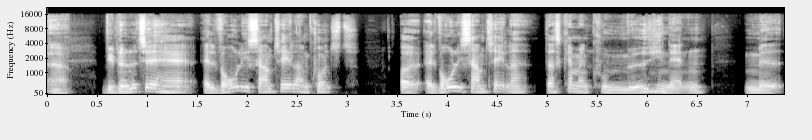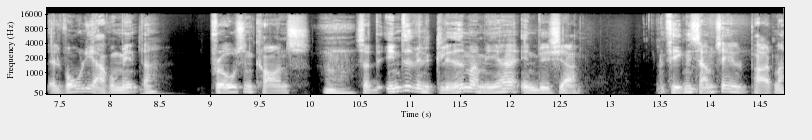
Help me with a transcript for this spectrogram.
ja. Vi bliver nødt til at have alvorlige samtaler om kunst. Og alvorlige samtaler, der skal man kunne møde hinanden med alvorlige argumenter, pros and cons. Mm. Så det- intet ville glæde mig mere, end hvis jeg fik en samtalepartner,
